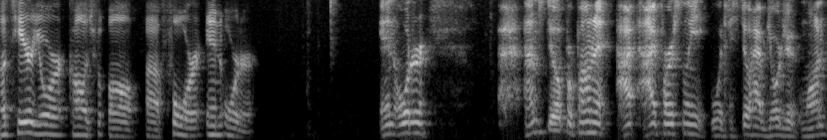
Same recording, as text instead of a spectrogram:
Let's hear your college football uh, four in order. In order, I'm still a proponent. I, I personally would still have Georgia at one.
